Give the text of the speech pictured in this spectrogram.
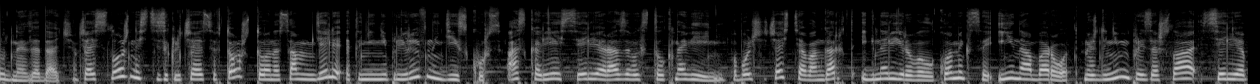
трудная задача. Часть сложности заключается в том, что на самом деле это не непрерывный дискурс, а скорее серия разовых столкновений. По большей части авангард игнорировал комиксы и наоборот. Между ними произошла серия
